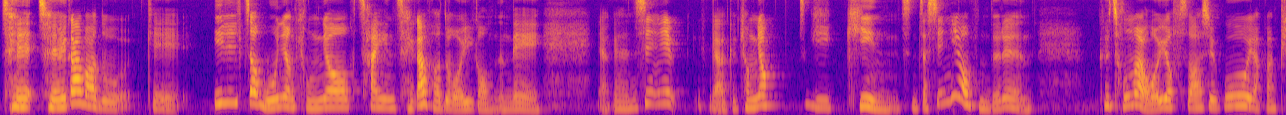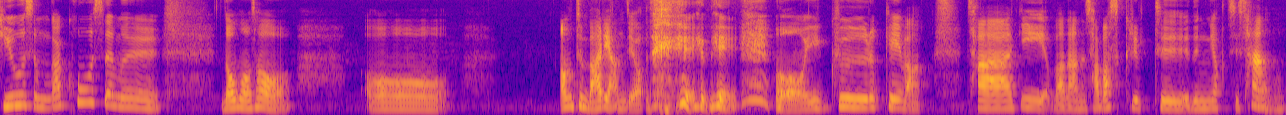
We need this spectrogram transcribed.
제 제가 봐도 이렇게 1.5년 경력 차인 제가 봐도 어이가 없는데 약간 신입 그러니까 그 경력이 긴 진짜 시니어 분들은 그 정말 어이없어 하시고 약간 비웃음과 코웃음을 넘어서 어 아무튼 말이 안 돼요. 네, 네. 어, 이, 그렇게 막 자기 말하는 JavaScript 능력치 상,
